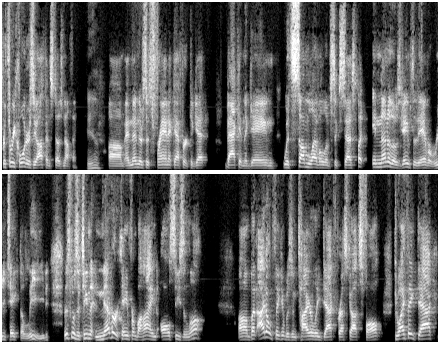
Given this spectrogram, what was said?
for three quarters, the offense does nothing. Yeah. Um, and then there's this frantic effort to get back in the game with some level of success. But in none of those games did they ever retake the lead. This was a team that never came from behind all season long. Um, but I don't think it was entirely Dak Prescott's fault. Do I think Dak,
